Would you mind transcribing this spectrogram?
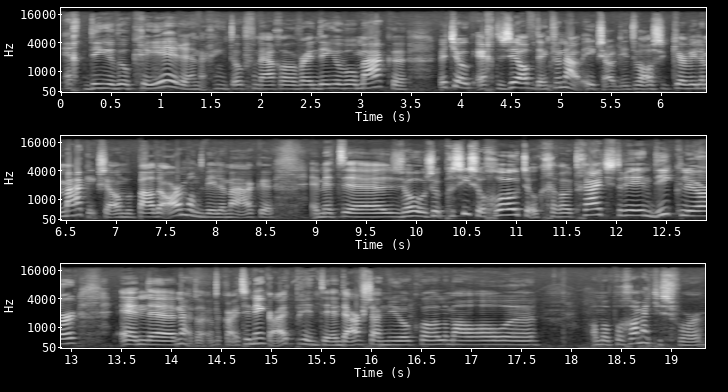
echt dingen wil creëren. En daar ging het ook vandaag over en dingen wil maken. Dat je ook echt zelf denkt van nou, ik zou dit wel eens een keer willen maken. Ik zou een bepaalde armband willen maken. En met uh, zo, zo precies zo groot, ook groot gaatjes erin, die kleur. En uh, nou, dan, kan je het in één keer uitprinten. En daar staan nu ook allemaal al, allemaal programma's voor.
